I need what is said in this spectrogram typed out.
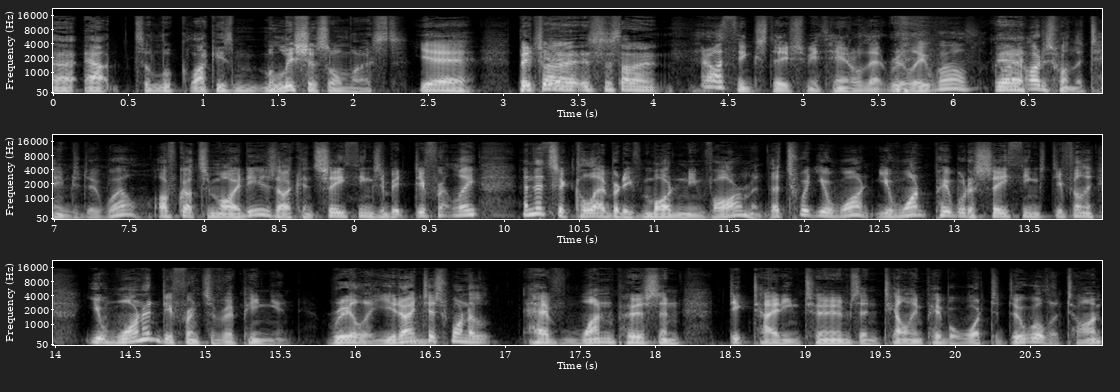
uh, out to look like he's malicious almost. Yeah, but I it's just I don't. And I think Steve Smith handled that really well. yeah. I, I, just want the team to do well. I've got some ideas. I can see things a bit differently, and that's a collaborative modern environment. That's what you want. You want people to see things differently. You want a difference of opinion. Really, you don't mm. just want to have one person dictating terms and telling people what to do all the time.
